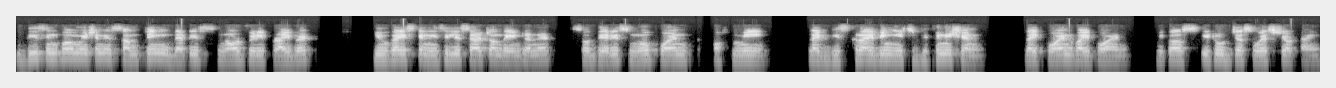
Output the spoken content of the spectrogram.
this information is something that is not very private. You guys can easily search on the internet. So there is no point of me like describing each definition like point by point because it would just waste your time.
